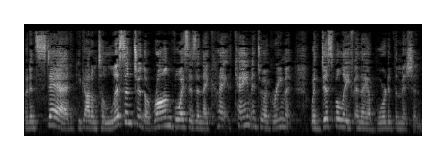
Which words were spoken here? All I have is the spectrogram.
But instead, he got them to listen to the wrong voices and they came into agreement with disbelief and they aborted the mission.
